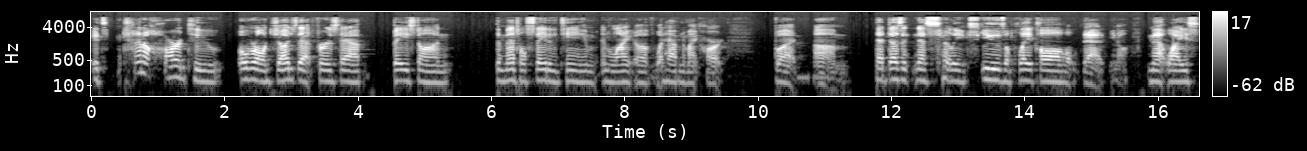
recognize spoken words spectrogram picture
it's kind of hard to overall judge that first half based on the mental state of the team in light of what happened to Mike Hart. But um, that doesn't necessarily excuse a play call that, you know, Matt Weiss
